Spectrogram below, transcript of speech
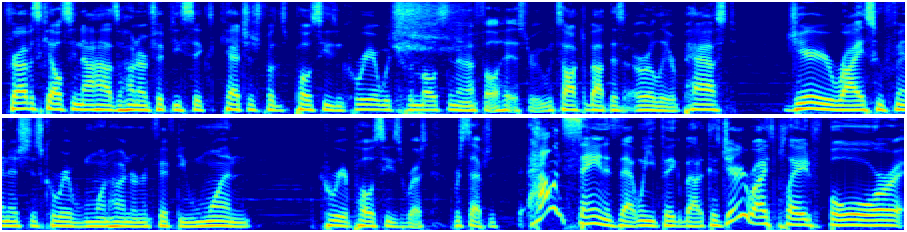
Travis Kelce now has 156 catches for this postseason career, which is the most in NFL history. We talked about this earlier. Past Jerry Rice, who finished his career with 151 career postseason receptions. How insane is that when you think about it? Because Jerry Rice played forever.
